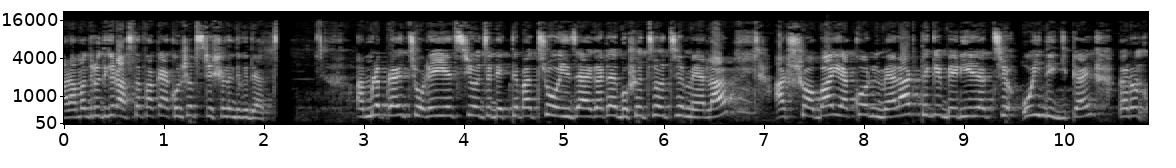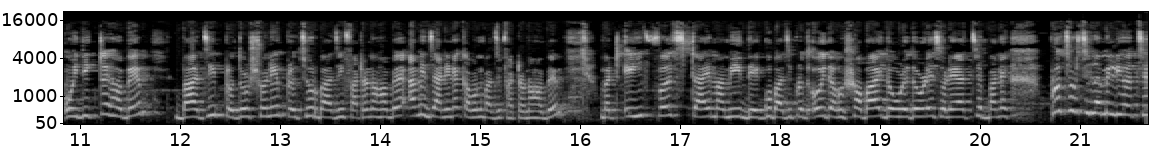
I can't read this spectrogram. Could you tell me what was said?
আর আমাদের ওদিকে রাস্তা ফাঁকা, এখন সব স্টেশনের দিকে যাচ্ছে। আমরা প্রায় চলেই এসেছি ওই যে দেখতে পাচ্ছ ওই জায়গাটায়। বসেছে হচ্ছে মেলা। আর সবাই এখন মেলার থেকে বেরিয়ে যাচ্ছে ওই দিকটায়। কারণ ওই দিকটায় হবে বাজি প্রদর্শনী। প্রচুর বাজি ফাটানো হবে। আমি জানি না কেমন বাজি ফাটানো হবে। বাট এই ফার্স্ট টাইম আমি দেখব বাজি ওই দেখো, সবাই দৌড়ে দৌড়ে চলে যাচ্ছে। মানে প্রচুর চিলামিলি হচ্ছে,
